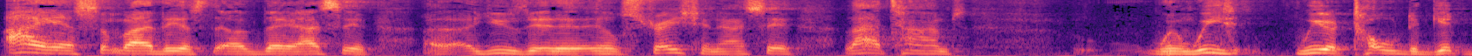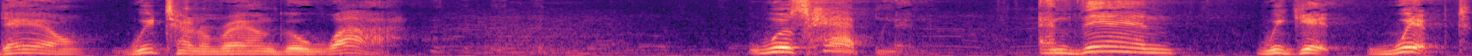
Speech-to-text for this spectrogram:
I asked somebody this the other day. I said, uh, I used an illustration. I said, a lot of times when we, we are told to get down, we turn around and go, why? What's happening? And then we get whipped.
